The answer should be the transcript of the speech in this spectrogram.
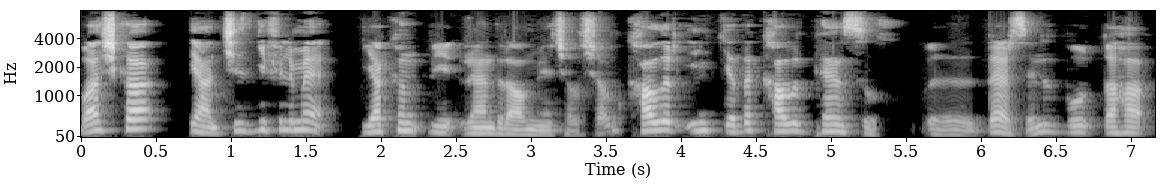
Başka yani çizgi filme yakın bir render almaya çalışalım. Color Ink ya da Color Pencil e, derseniz bu daha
